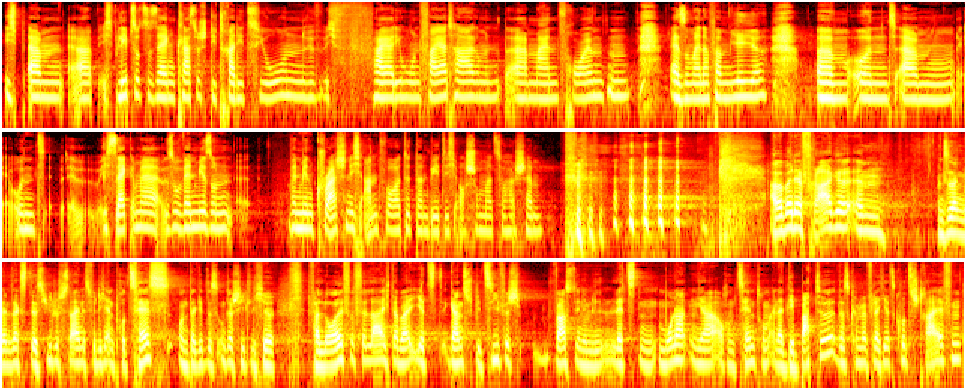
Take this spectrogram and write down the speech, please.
Ich, ähm, äh, ich lebe sozusagen klassisch die Tradition, ich feiere die hohen Feiertage mit äh, meinen Freunden, also meiner Familie. Ähm, und ähm, und äh, ich sage immer so, wenn mir so ein wenn mir ein Crush nicht antwortet, dann bete ich auch schon mal zu Hashem. Aber bei der Frage, ähm, und sagen, wenn du sagst, das Jüdischsein ist für dich ein Prozess und da gibt es unterschiedliche Verläufe vielleicht, aber jetzt ganz spezifisch warst du in den letzten Monaten ja auch im Zentrum einer Debatte, das können wir vielleicht jetzt kurz streifen,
